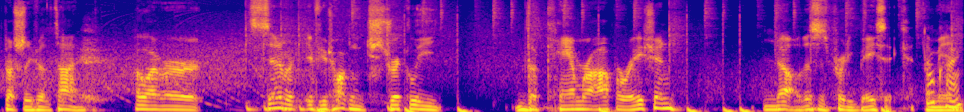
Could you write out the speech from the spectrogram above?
especially for the time. However, cinema, if you're talking strictly the camera operation, no, this is pretty basic. I Okay. mean,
